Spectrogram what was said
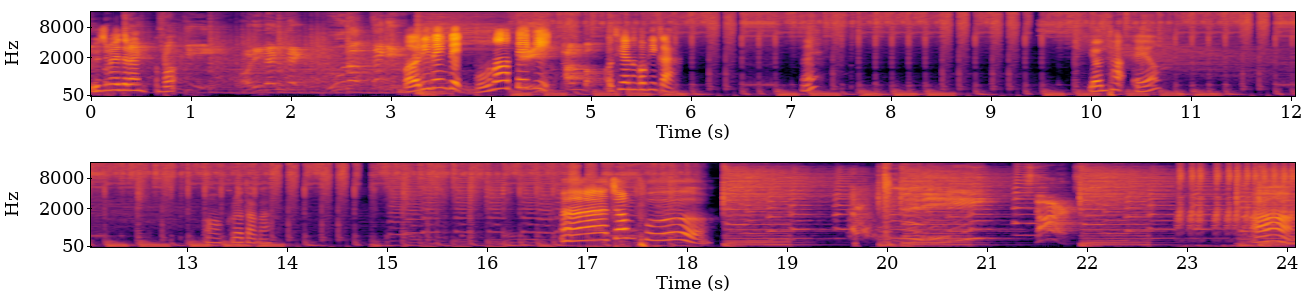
요즘 애들은 뭐 머리뱅뱅 문어 떼기 어떻게 하는 겁니까? 에? 연타예요? 어 그러다가 아 점프. 아.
